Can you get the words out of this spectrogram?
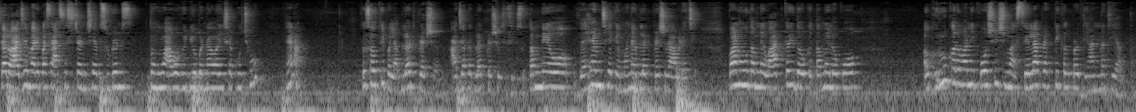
ચાલો, આજે મારી પાસે આસિસ્ટન્ટ છે સ્ટુડન્ટ્સ તો હું આવો વીડિયો બનાવી શકું છું, હે ને? તો સૌથી પહેલા બ્લડ પ્રેશર આજે આપણે બ્લડ પ્રેશર શીખશું. તમને એવો વહેમ છે કે મને બ્લડ પ્રેશર આવડે છે. પણ હું તમને વાત કરી દઉં કે તમે લોકો અઘરું કરવાની કોશિશમાં સેલા પ્રેક્ટિકલ પર ધ્યાન નથી આપતા.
